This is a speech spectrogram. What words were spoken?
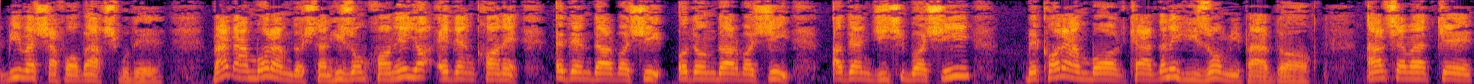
طبی و شفابخش بوده. بعد انبار هم داشتن هیزم خانه یا ادن خانه ادن دار باشی ادن دار باشی ادن جیچی باشی به کار انبار کردن هیزم می پرداخت عرض شود که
